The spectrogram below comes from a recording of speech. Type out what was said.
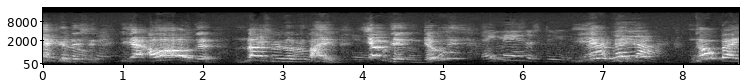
activists. You got all the luxuries of life. You didn't do it. Amen. Jesus did. You did. Nobody,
